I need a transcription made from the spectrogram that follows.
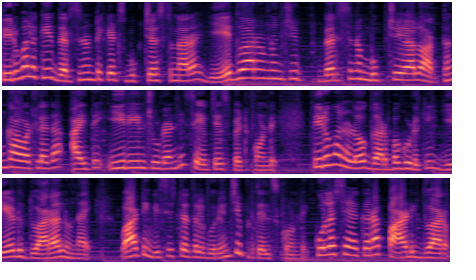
తిరుమలకి దర్శనం టికెట్స్ బుక్ చేస్తున్నారా? ఏ ద్వారం నుంచి దర్శనం బుక్ చేయాలో అర్థం కావట్లేదా? అయితే ఈ రీల్ చూడండి సేవ్ చేసి పెట్టుకోండి. తిరుమలలో గర్భగుడికి ఏడు ద్వారాలు ఉన్నాయి వాటి విశిష్టతల గురించి ఇప్పుడు తెలుసుకోండి. కులశేఖర పాడి ద్వారం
